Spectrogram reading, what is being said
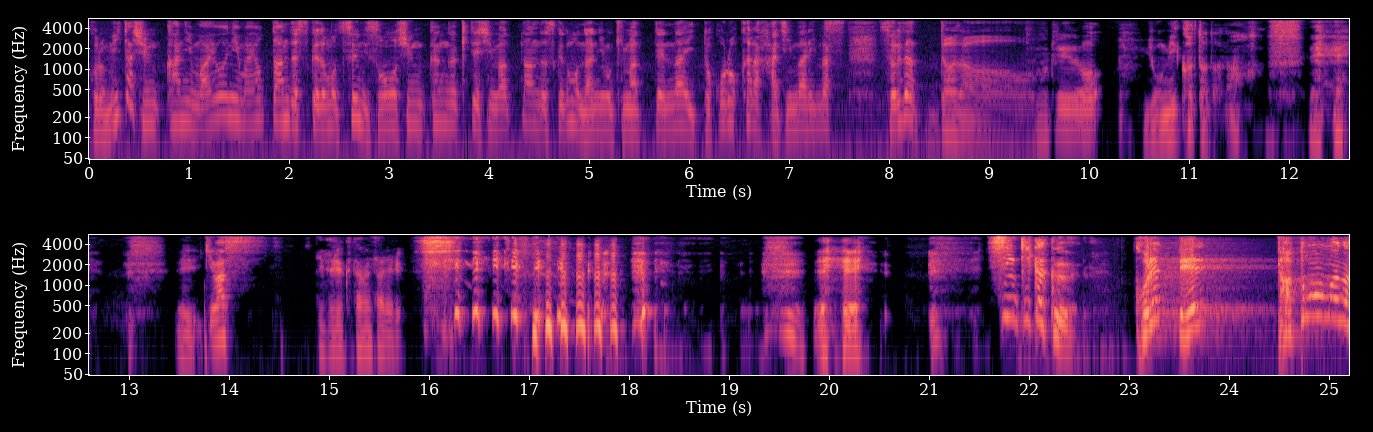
これを見た瞬間に迷うに迷ったんですけども、ついにその瞬間が来てしまったんですけども、何も決まってないところから始まります。それではどうぞ。これは読み方だな。えーいきます。実力試される。えー新企画、これって、妥当マナ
